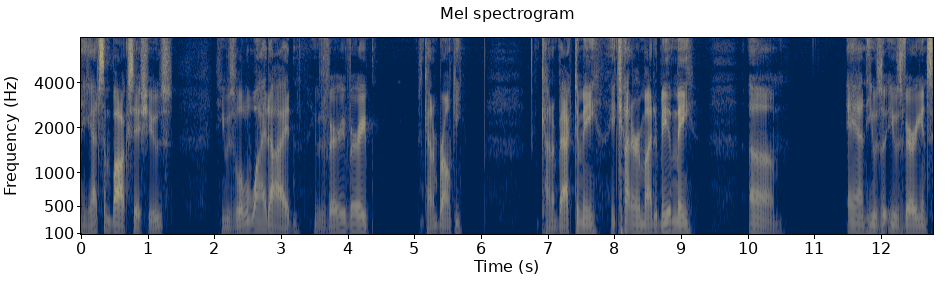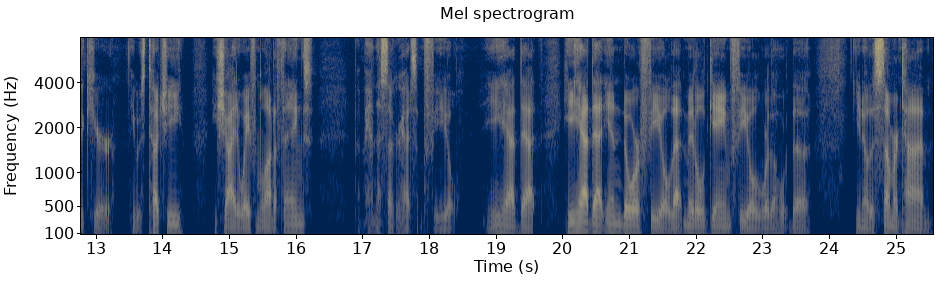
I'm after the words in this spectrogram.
He had some box issues. He was a little wide-eyed. He was very, very kind of bronky. Kind of back to me. He kind of reminded me of me. Um, and he was he was very insecure. He was touchy. He shied away from a lot of things. But man, that sucker had some feel. He had that he had that indoor feel, that middle game feel where the the you know the summertime.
